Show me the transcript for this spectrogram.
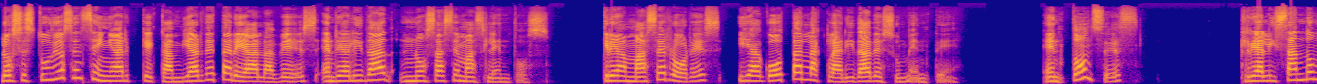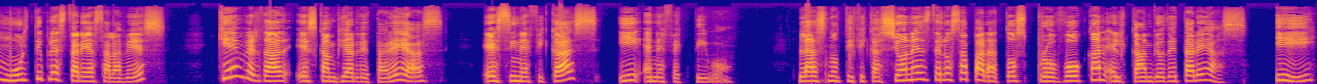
Los estudios enseñan que cambiar de tarea a la vez en realidad nos hace más lentos, crea más errores y agota la claridad de su mente. Entonces, realizando múltiples tareas a la vez, que en verdad es cambiar de tareas, es ineficaz y inefectivo. Las notificaciones de los aparatos provocan el cambio de tareas y,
